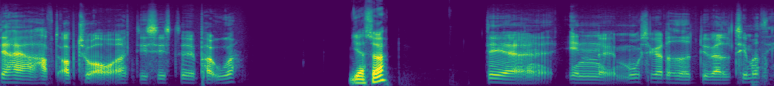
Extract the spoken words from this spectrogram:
det har jeg haft optur over de sidste par uger. Ja, så. Det er en øh, musiker, der hedder Duval Timothy,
